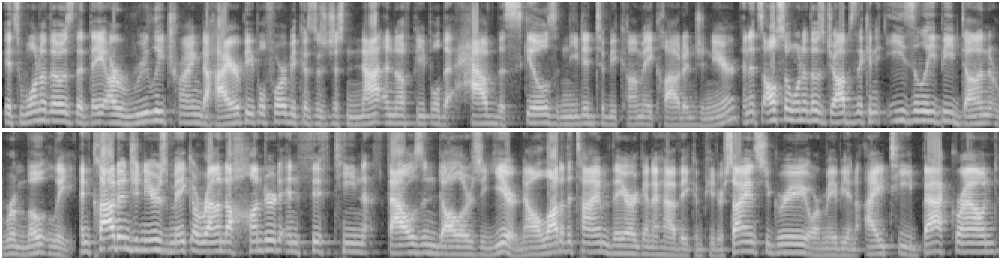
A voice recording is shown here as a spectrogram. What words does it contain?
It's one of those that they are really trying to hire people for because there's just not enough people that have the skills needed to become a cloud engineer. And it's also one of those jobs that can easily be done remotely. And cloud engineers make around $115,000 a year. Now, a lot of the time they are gonna have a computer science degree or maybe an IT background.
